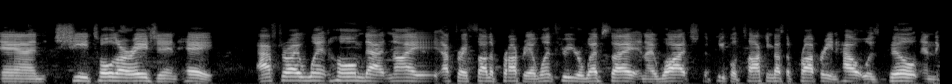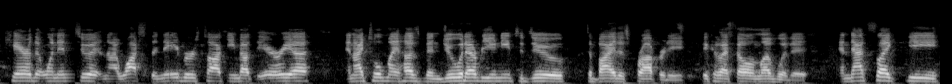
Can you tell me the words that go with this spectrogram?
and she told our agent, "Hey, after I went home that night, after I saw the property, I went through your website and I watched the people talking about the property and how it was built and the care that went into it, and I watched the neighbors talking about the area, and I told my husband, do whatever you need to do to buy this property because I fell in love with it. And that's like the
